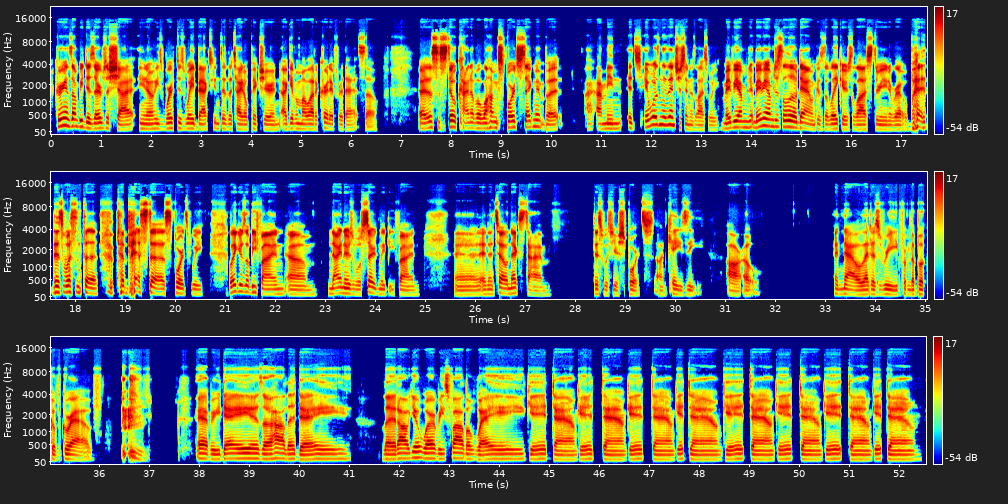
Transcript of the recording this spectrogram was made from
Korean Zombie deserves a shot. You know, he's worked his way back into the title picture, and I give him a lot of credit for that. So. Uh, this is still kind of a long sports segment, but I, I mean, it's it wasn't as interesting as last week. Maybe I'm maybe I'm just a little down because the Lakers lost three in a row, but this wasn't the the best uh, sports week. Lakers will be fine. Um, Niners will certainly be fine. And, and until next time, this was your sports on KZRO. And now let us read from the book of Grav. Every day is a holiday. Let all your worries fall away. Get down, get down, get down, get down, get down, get down, get down, get down.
